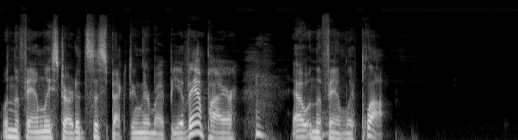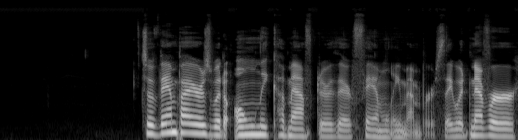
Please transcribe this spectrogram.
when the family started suspecting there might be a vampire out in the family plot. So vampires would only come after their family members. They would never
